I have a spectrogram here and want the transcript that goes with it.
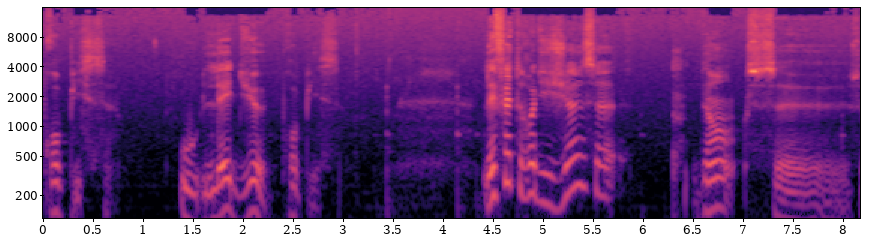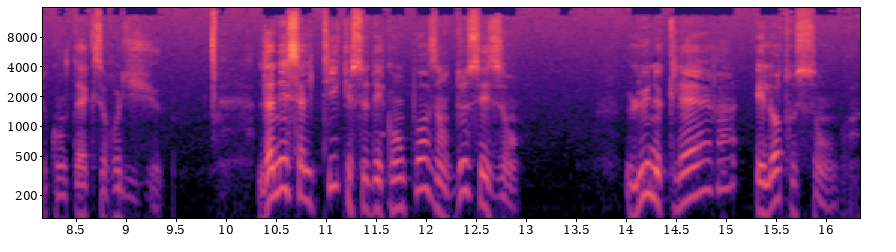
propice, ou les dieux propices. Les fêtes religieuses dans ce, ce contexte religieux. L'année celtique se décompose en deux saisons, l'une claire et l'autre sombre.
